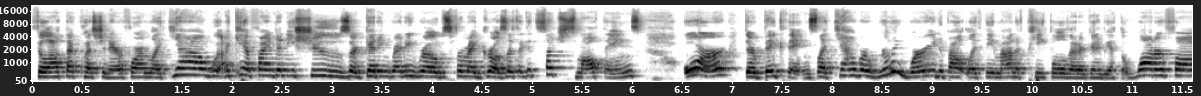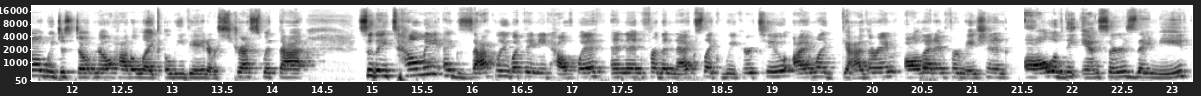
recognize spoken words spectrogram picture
fill out that questionnaire form like yeah i can't find any shoes or getting ready robes for my girls. It's like it's such small things or they're big things like yeah we're really worried about like the amount of people that are going to be at the waterfall. We just don't know how to like alleviate our stress with that so they tell me exactly what they need help with. And then for the next like week or two, I'm like gathering all that information and all of the answers they need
